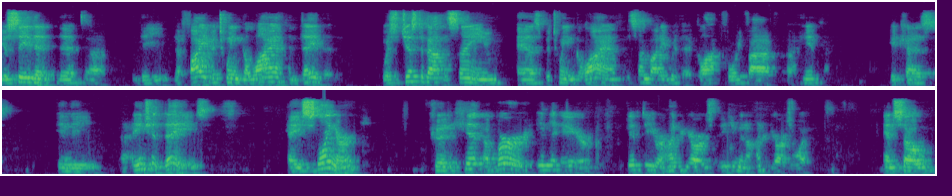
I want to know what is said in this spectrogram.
you see that, that uh, the, the fight between Goliath and David was just about the same as between Goliath and somebody with a Glock 45 uh, handgun. Because in the uh, ancient days, a slinger could hit a bird in the air 50 or 100 yards, even 100 yards away. And so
